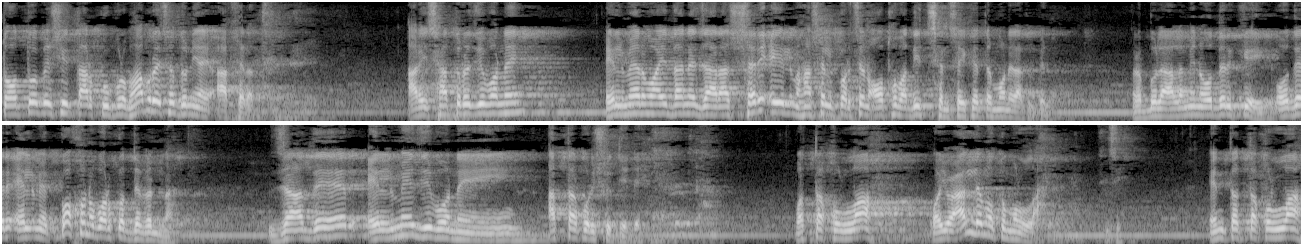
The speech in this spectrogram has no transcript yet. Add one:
তত বেশি তার কুপ্রভাব রয়েছে দুনিয়ায়, আখেরাতে। আর এই ছাত্র জীবনে এলমের ময়দানে যারা সেরে ইলম হাসিল করছেন অথবা দিচ্ছেন, সেই ক্ষেত্রে মনে রাখবেন রব্বুল আলমিন ওদেরকে, ওদের এলমে কখনো বরকত দেবেন না। যাদের এলমে জীবনে আত্মার পরিশুদ্ধি দেয় ওত্তাকুল্লাহ ওয়ু আল্লামকুমুল্লাহ জি। ইনতাত্তাকুল্লাহ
